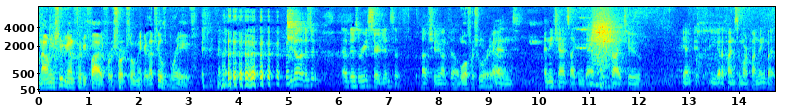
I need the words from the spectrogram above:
Now, I'm shooting on 35 for a short filmmaker, that feels brave. You know, there's a uh, there's a resurgence of, of shooting on film. Well, for sure, yeah. And any chance I can get, I try to. Yeah, you got to find some more funding, but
